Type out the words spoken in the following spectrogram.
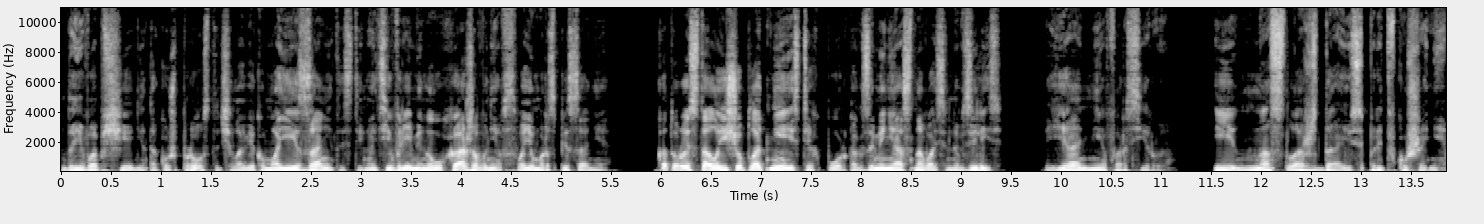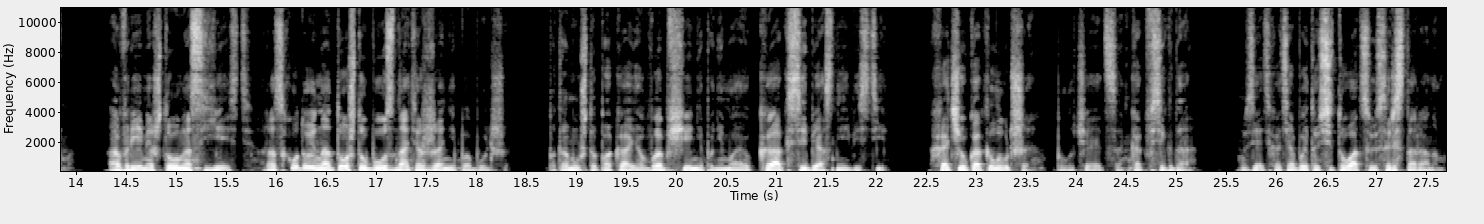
Да и вообще не так уж просто человеку моей занятости найти время на ухаживание в своем расписании, которое стало еще плотнее с тех пор, как за меня основательно взялись. Я не форсирую и наслаждаюсь предвкушением. А время, что у нас есть, расходую на то, чтобы узнать о Жанне побольше. Потому что пока я вообще не понимаю, как себя с ней вести. Хочу как лучше, получается, как всегда. Взять хотя бы эту ситуацию с рестораном.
